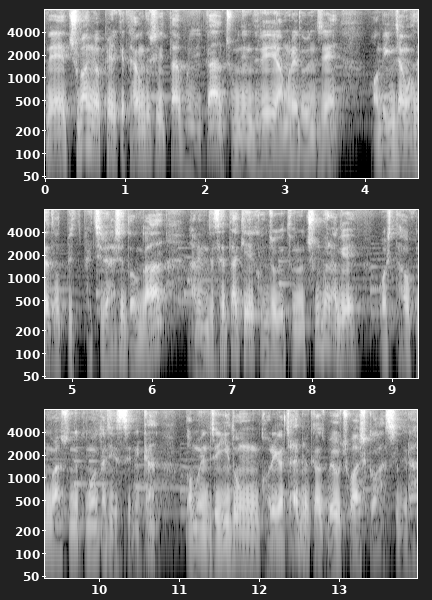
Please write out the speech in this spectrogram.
네, 주방 옆에 이렇게 다용도실이 있다 보니까 주부님들이 아무래도 이제 어, 냉장고 한 대 더 배치를 하시던가 아니면 이제 세탁기에 건조기 두는 충분하게 워시타워 공간할 수 있는 공간까지 있으니까 너무 이제 이동 거리가 짧으니까 매우 좋아하실 것 같습니다.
